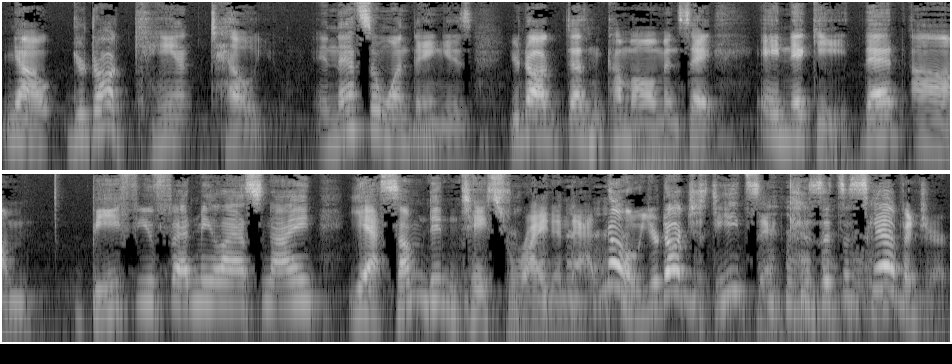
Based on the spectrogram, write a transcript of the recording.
Now, your dog can't tell you. And that's the one thing is your dog doesn't come home and say, "Hey Nikki, that um beef you fed me last night, yeah, something didn't taste right in that. No, your dog just eats it because it's a scavenger.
